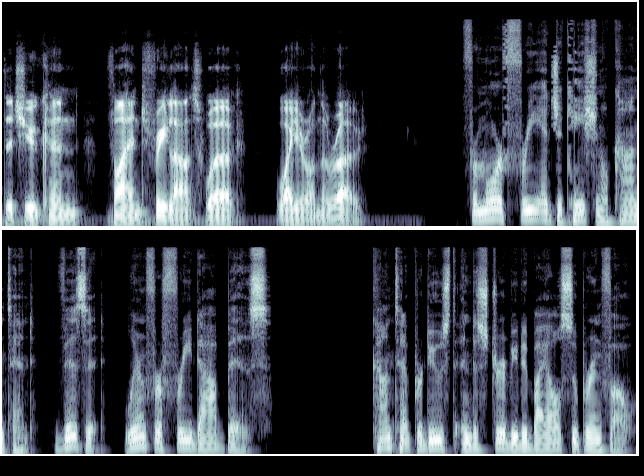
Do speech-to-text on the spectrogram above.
that you can find freelance work while you're on the road. For more free educational content, visit learnforfree.biz. Content produced and distributed by AllSuperInfo.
